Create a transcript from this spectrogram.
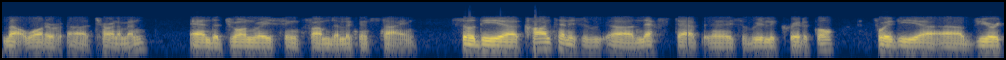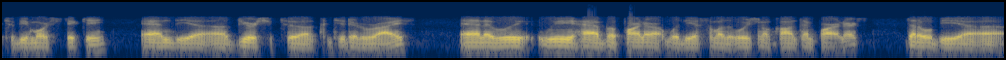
Meltwater tournament and the drone racing from the Liechtenstein. So the content is next step is really critical for the uh, uh, viewer to be more sticky and the uh, viewership to continue to rise and we we have a partner with the, some of the original content partners that will be uh,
